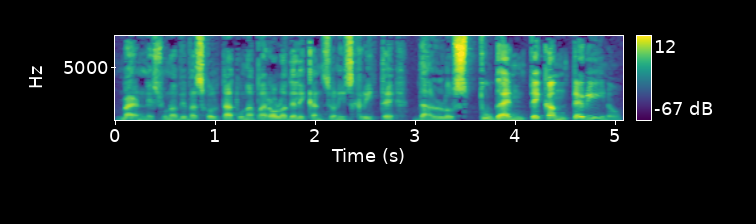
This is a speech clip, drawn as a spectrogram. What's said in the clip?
Beh, nessuno aveva ascoltato una parola delle canzoni scritte dallo studente canterino.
